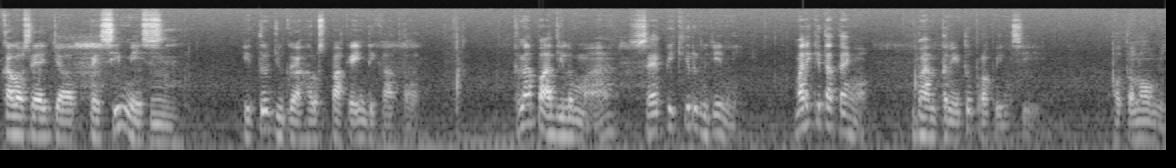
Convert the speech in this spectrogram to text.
Kalau saya jawab pesimis, itu juga harus pakai indikator. Kenapa dilema? Saya pikir begini. Mari kita tengok. Banten itu provinsi, otonomi.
